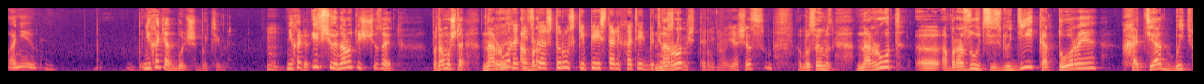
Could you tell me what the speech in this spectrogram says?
они не хотят больше быть ими. Хм. Не хотят. И все, и народ исчезает. Потому что народ... Вы хотите обра... сказать, что русские перестали хотеть быть народ... русскими, что ли? Я сейчас об своем... Народ э, образуется из людей, которые хотят быть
